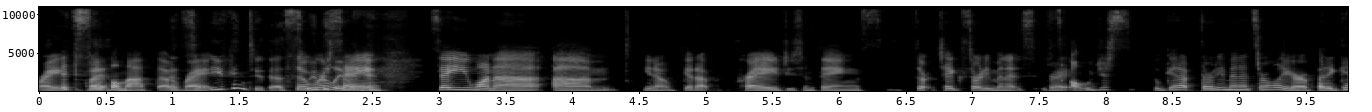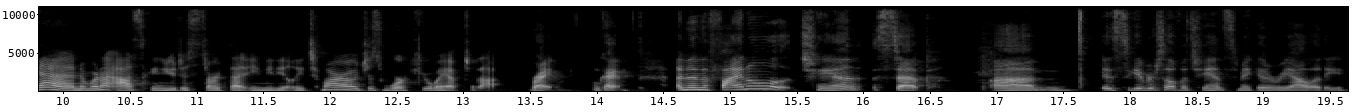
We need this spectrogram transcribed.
right It's But simple math though, right? you can do this So We we're believe in you. saying, say you want to, um, you know, get up, pray, do some things. Th- takes thirty minutes. Right. Oh, just get up thirty minutes earlier. But again, we're not asking you to start that immediately tomorrow. Just work your way up to that. Right. Okay. And then the final chance step um, is to give yourself a chance to make it a reality,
